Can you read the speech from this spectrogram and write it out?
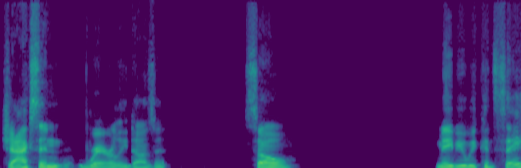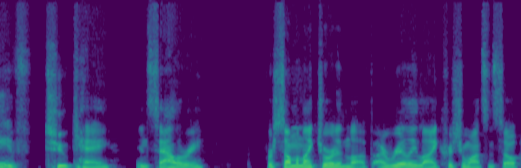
Jackson rarely does it. So maybe we could save 2K in salary for someone like Jordan Love. I really like Christian Watson. So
